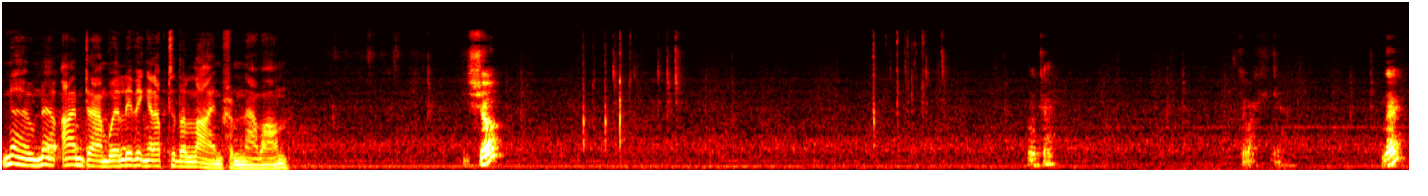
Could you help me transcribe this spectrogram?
No, no, I'm down. We're leaving it up to the line from now on. You sure? Okay. Let's go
